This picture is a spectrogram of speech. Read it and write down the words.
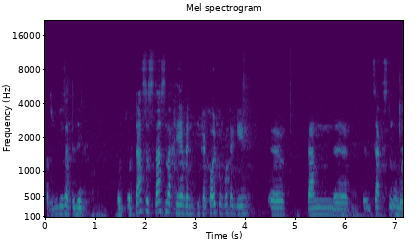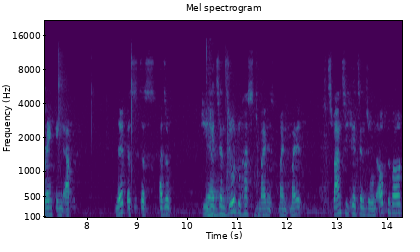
also wie gesagt, den, und, und das ist das nachher, wenn die Verkäufe runtergehen, äh, dann äh, sagst du im Ranking ab. Ne? Das ist das, also die ja. Rezension, du hast meine, meine, meine 20 Rezensionen aufgebaut,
